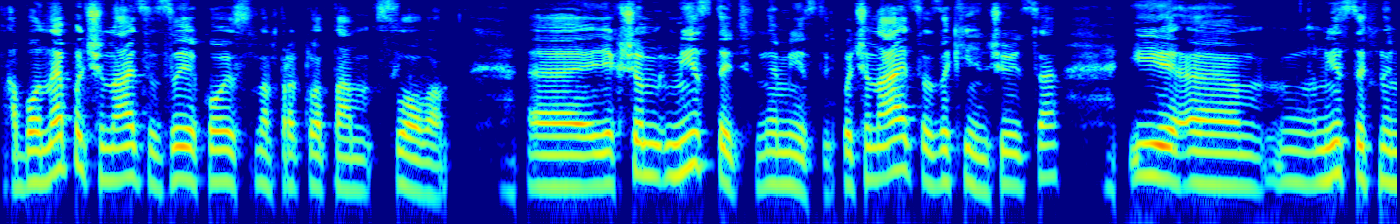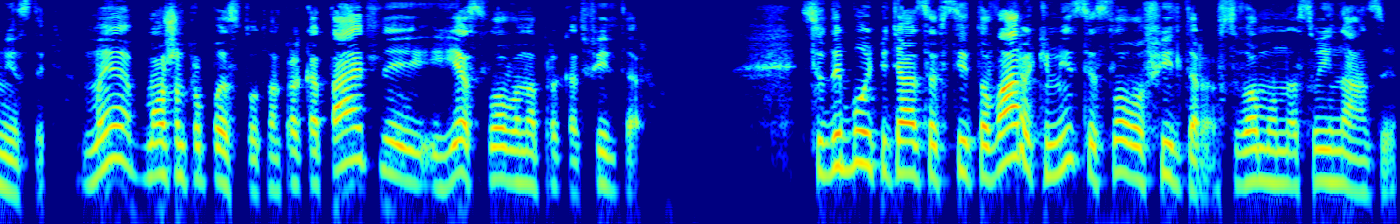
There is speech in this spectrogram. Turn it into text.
або не починається з якогось, наприклад, там слова. Е, якщо містить, не містить, починається, закінчується, і е, містить, не містить. Ми можемо прописати тут, наприклад, title, є слово, наприклад, фільтр. Сюди будуть підтягуватися всі товари, які містять слово фільтр в своєму своїй назві.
